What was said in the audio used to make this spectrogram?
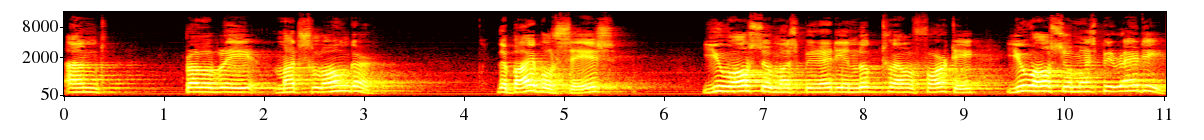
and probably much longer. The Bible says, You also must be ready in Luke 12 40. You also must be ready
